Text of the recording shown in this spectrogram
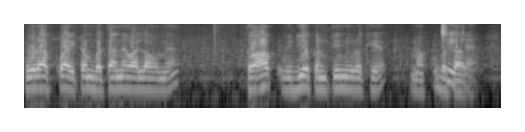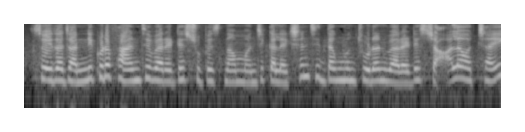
पूरा आपको आइटम बताने वाला हूँ मैं तो आप वीडियो कंटिन्यू रखिए मैं आपको ठीक बता है रहा हूँ సో ఈరోజు అన్ని కూడా ఫ్యాన్సీ వెరైటీస్ చూపిస్తున్నాం మంచి కలెక్షన్స్ ఇంతకు ముందు చూడండి వెరైటీస్ చాలా వచ్చాయి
